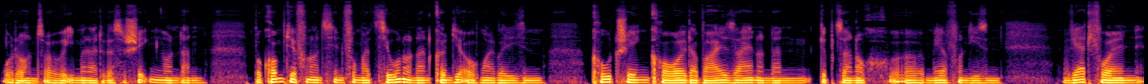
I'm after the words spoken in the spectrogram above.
oder uns eure E-Mail-Adresse schicken und dann bekommt ihr von uns die Information und dann könnt ihr auch mal bei diesem Coaching-Call dabei sein und dann gibt es da noch äh, mehr von diesen wertvollen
